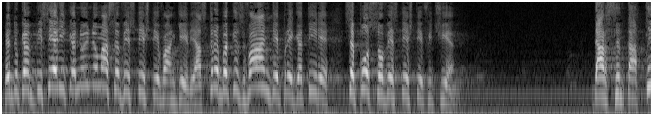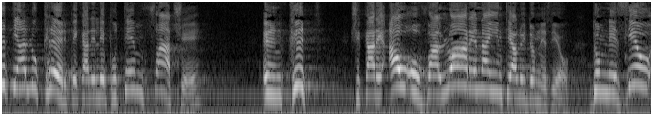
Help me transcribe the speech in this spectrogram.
Pentru că în biserică nu-i numai să vestești Evanghelia, îți trebuie câțiva ani de pregătire să poți să o vestești eficient. Dar sunt atâtea lucrări pe care le putem face încât și care au o valoare înaintea lui Dumnezeu. Dumnezeu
